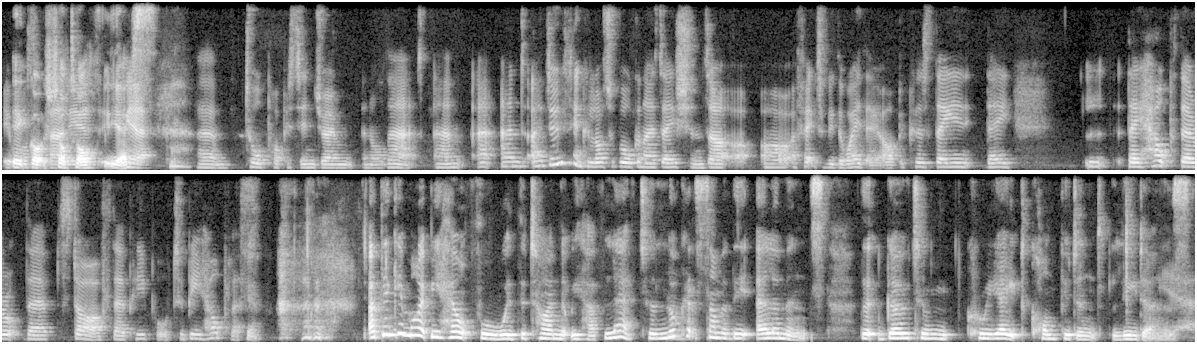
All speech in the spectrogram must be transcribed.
it, It got shot off, It- yes. Yeah, um, tall poppy syndrome and all that. Um, and I do think a lot of organisations are, are effectively the way they are because they they they help their their staff, their people, to be helpless. Yeah. I think it might be helpful with the time that we have left to look at some of the elements that go to create confident leaders. yeah,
